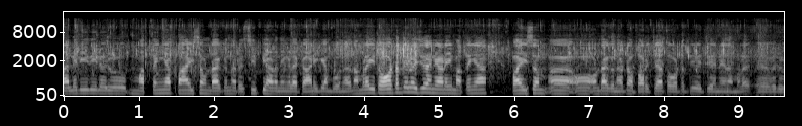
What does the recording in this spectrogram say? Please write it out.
നല്ല രീതിയിലൊരു മത്തങ്ങ പായസം ഉണ്ടാക്കുന്ന റെസിപ്പിയാണ് നിങ്ങളെ കാണിക്കാൻ പോകുന്നത്. നമ്മൾ ഈ തോട്ടത്തിൽ വെച്ച് തന്നെയാണ് ഈ മത്തങ്ങ പായസം ഉണ്ടാക്കുന്നത് കേട്ടോ. പറിച്ച തോട്ടത്തിൽ വെച്ച് തന്നെ നമ്മൾ ഒരു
